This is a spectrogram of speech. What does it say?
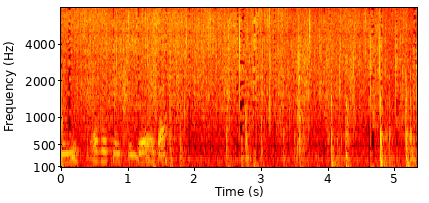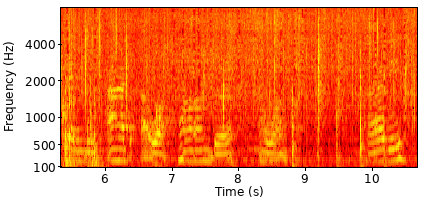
we mix everything together. Then we add our pound our cabbage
